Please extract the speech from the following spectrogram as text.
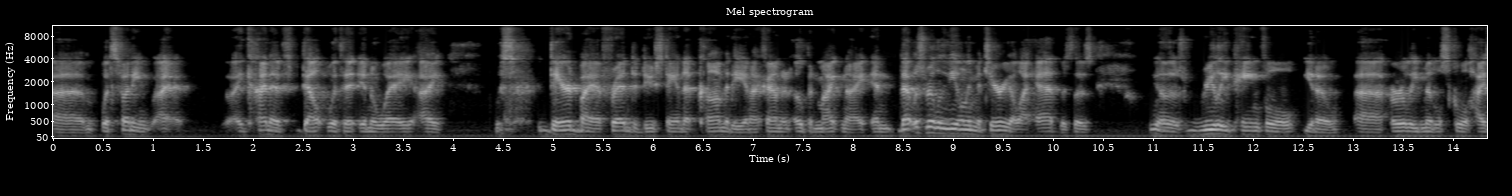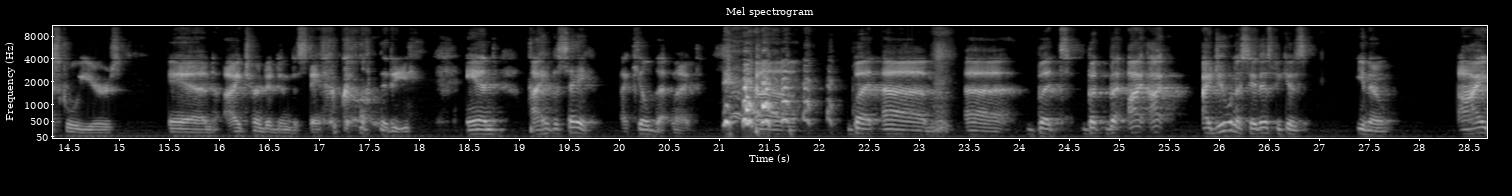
I um, what's funny, I, I kind of dealt with it in a way. I was dared by a friend to do stand up comedy, and I found an open mic night, and that was really the only material I had was those you know those really painful you know uh, early middle school high school years and i turned it into stand-up comedy and i have to say i killed that night uh, but um, uh, but but but I, I i do want to say this because you know i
